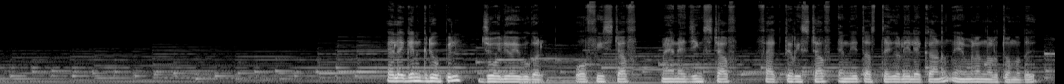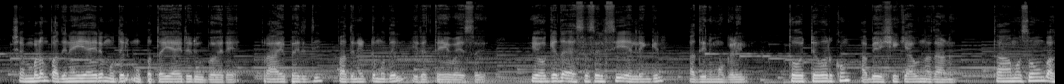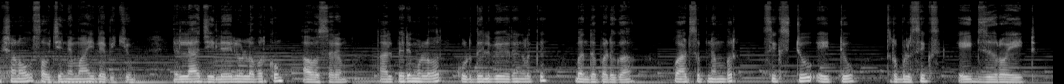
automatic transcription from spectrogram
Elegant ഗ്രൂപ്പിൽ ജോലി ഒഴിവുകൾ office staff managing staff factory staff എന്നീ തസ്തികകളിലേക്കാണ് നിയമനം നടത്തുന്നത്. ശമ്പളം പതിനയ്യായിരം മുതൽ മുപ്പത്തയ്യായിരം രൂപ വരെ പ്രായപരിധി പതിനെട്ട് മുതൽ ഇരുപത്തേഴ് വയസ്സ് യോഗ്യത എസ് എസ് എൽ സി അല്ലെങ്കിൽ അതിനു മുകളിൽ. തോറ്റവർക്കും അപേക്ഷിക്കാവുന്നതാണ്. താമസവും ഭക്ഷണവും സൗജന്യമായി ലഭിക്കും. എല്ലാ ജില്ലയിലുള്ളവർക്കും അവസരം. താല്പര്യമുള്ളവർ കൂടുതൽ വിവരങ്ങൾക്ക് ബന്ധപ്പെടുക. WhatsApp number six two eight two triple six eight zero eight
